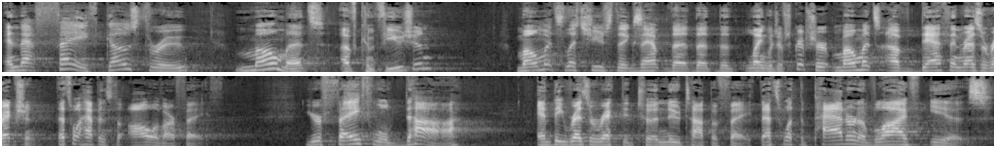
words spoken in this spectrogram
And that faith goes through moments of confusion, Moments, let's use the, example, the, the, the language of Scripture, moments of death and resurrection. That's what happens to all of our faith. Your faith will die and be resurrected to a new type of faith. That's what the pattern of life is.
